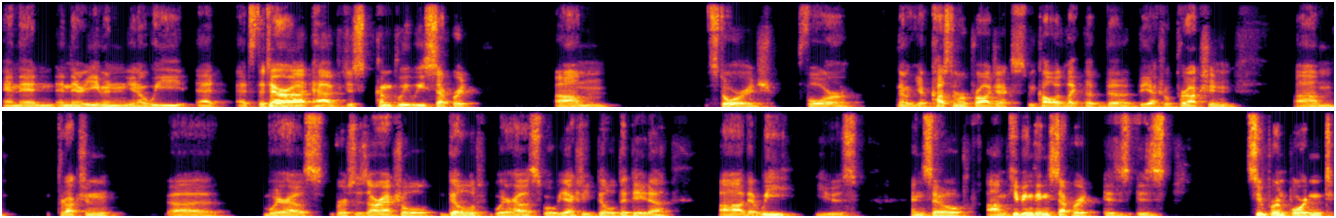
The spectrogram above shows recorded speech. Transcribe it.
And then and they're even you know we at at Statera have just completely separate um storage for you know, you know, customer projects. We call it like the the the actual production um production uh warehouse versus our actual build warehouse where we actually build the data uh that we use. And so um keeping things separate is is super important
